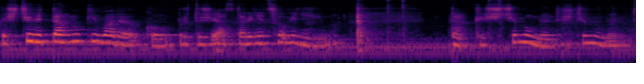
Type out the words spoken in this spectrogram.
ještě vytáhnu kivadelko, protože já tady něco vidím. Tak, ještě moment, ještě moment.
